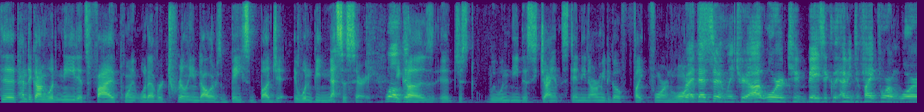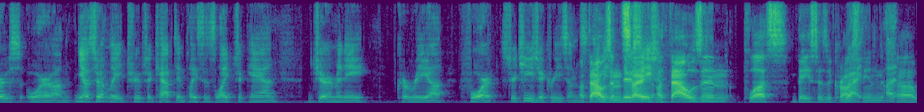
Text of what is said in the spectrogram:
the Pentagon wouldn't need its five point whatever trillion dollars base budget. It wouldn't be necessary well, because the, it just we wouldn't need this giant standing army to go fight foreign wars. Right, that's certainly true. Uh, or to basically, I mean, to fight foreign wars, or um, you know, certainly troops are kept in places like Japan, Germany, Korea for strategic reasons. A thousand, I mean, a thousand plus bases across right. the, uh,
